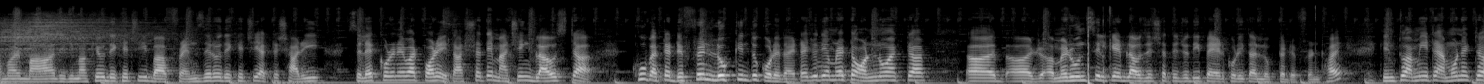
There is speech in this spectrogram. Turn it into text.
আমার মা দিদিমাকেও দেখেছি বা ফ্রেন্ডসদেরও দেখেছি। একটা শাড়ি সিলেক্ট করে নেওয়ার পরে তার সাথে ম্যাচিং ব্লাউজটা খুব একটা ডিফারেন্ট লুক কিন্তু করে দেয়। এটা যদি আমরা একটা অন্য একটা মেরুন সিল্কের ব্লাউজের সাথে যদি পেয়ার করি তার লুকটা ডিফারেন্ট হয়। কিন্তু আমি এটা এমন একটা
